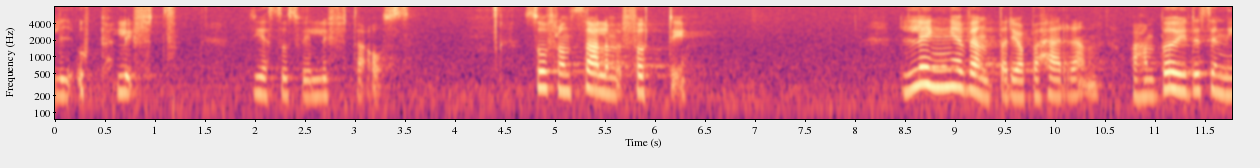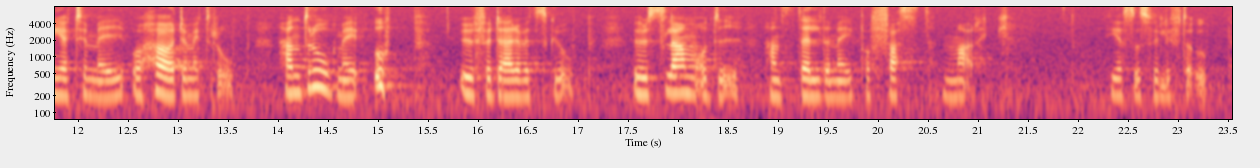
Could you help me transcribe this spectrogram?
bli upplyft. Jesus vill lyfta oss. Så från psalm 40. Länge väntade jag på Herren och han böjde sig ner till mig och hörde mitt rop. Han drog mig upp ur fördärvets grop, ur slam och dy. Han ställde mig på fast mark. Jesus vill lyfta upp.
